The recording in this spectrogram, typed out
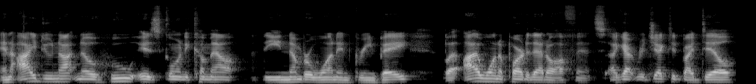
and I do not know who is going to come out the number one in Green Bay, but I want a part of that offense. I got rejected by Dale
